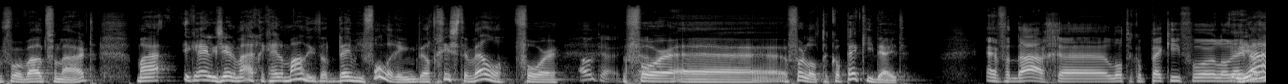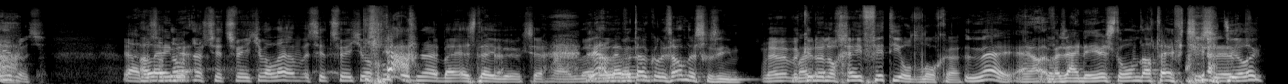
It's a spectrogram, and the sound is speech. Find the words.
voor Wout van Aert. Maar ik realiseerde me eigenlijk helemaal niet... dat Demi Vollering dat gisteren wel voor, okay, voor, voor Lotte Kopecky deed. En vandaag uh, Lotte Kopecky voor Lorena ja. Virus. Ja, dus Alleen, dat uh, zit zweetje wel, zit zweetje wel goed ja. in, uh, bij SD-Work, zeg maar. We, ja, we, we, hebben het ook wel eens anders gezien. We, we maar kunnen nog geen fitty ontlokken. Nee, en we zijn de eerste om dat eventjes ja, natuurlijk.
